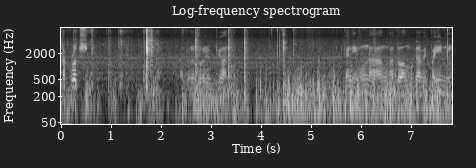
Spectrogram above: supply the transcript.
cockroach. Ato na paglimpihan kani una ang ato ang magamit pa ini.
